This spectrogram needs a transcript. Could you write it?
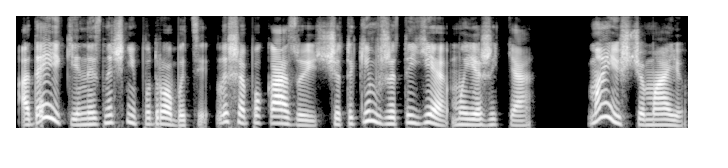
А деякі незначні подробиці лише показують, що таким вже ти є моє життя. Маю, що маю.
